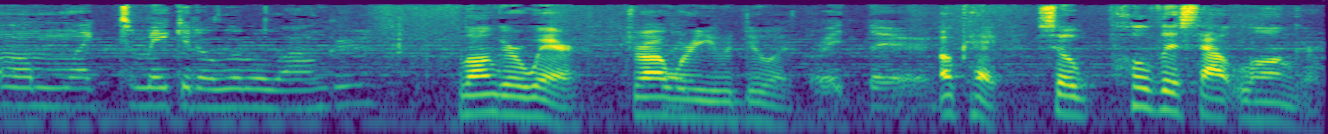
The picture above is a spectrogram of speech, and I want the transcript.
Um, like to make it a little longer. Longer where? Draw like, where you would do it. Right there. Okay, so pull this out longer.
